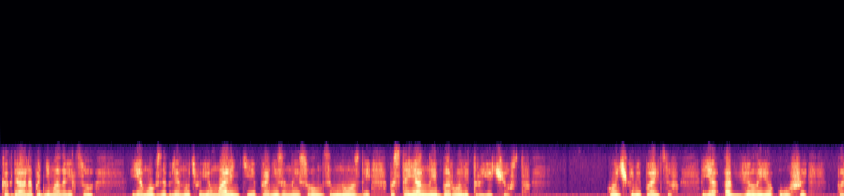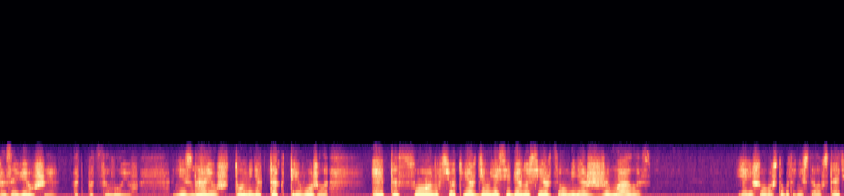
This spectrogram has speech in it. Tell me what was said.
Когда она поднимала лицо, я мог заглянуть в ее маленькие, пронизанные солнцем ноздри, постоянный барометр ее чувств. Кончиками пальцев я обвел ее уши, порозовевшие от поцелуев. Не знаю, что меня так тревожило. Это сон, все твердил я себе, но сердце у меня сжималось. Я решил во что бы то ни стало встать,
